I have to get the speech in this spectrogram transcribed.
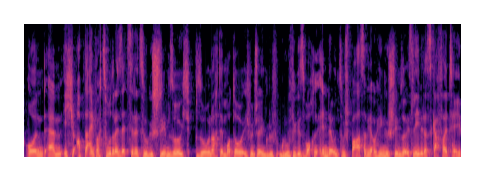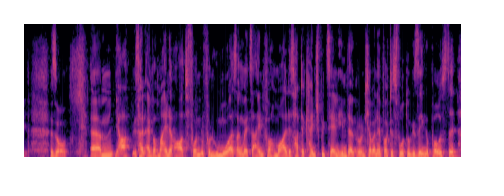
Und ähm, ich habe da einfach zwei, drei Sätze dazu geschrieben, so, ich, so nach dem Motto, ich wünsche euch ein grooviges Wochenende und zum Spaß habe ich auch hingeschrieben, so, es lebe das Gaffertape. So, ähm, ja, ist halt einfach meine Art von, von Humor, sagen wir jetzt einfach mal. Das hatte keinen speziellen Hintergrund. Ich habe einfach das Foto gesehen, gepostet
